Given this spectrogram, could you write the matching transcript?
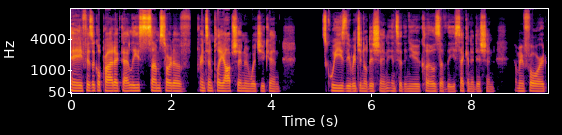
a physical product, at least some sort of print and play option in which you can squeeze the original edition into the new clothes of the second edition coming forward.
